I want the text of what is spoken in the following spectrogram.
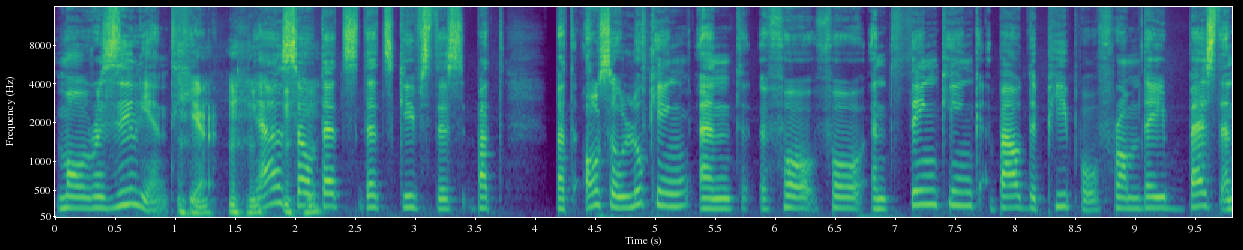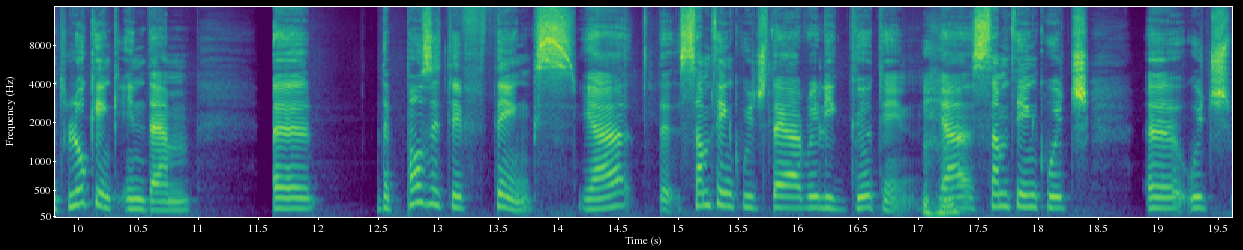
more resilient mm-hmm, here mm-hmm, yeah so that's that gives this but but also looking and for for and thinking about the people from their best and looking in them uh, the positive things yeah? The, something which they are really good in mm-hmm. yeah? Something which uh, which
